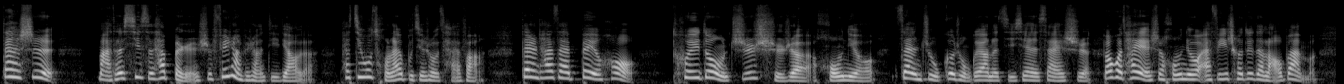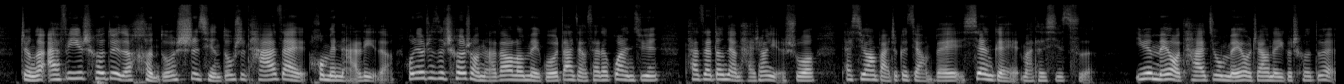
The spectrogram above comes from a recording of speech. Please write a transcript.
但是马特西斯他本人是非常非常低调的。他几乎从来不接受采访，但是他在背后推动支持着红牛赞助各种各样的极限赛事，包括他也是红牛 F1 车队的老板嘛。整个 F1 车队的很多事情都是他在后面拿里的。红牛这次车手拿到了美国大奖赛的冠军，他在登奖台上也说，他希望把这个奖杯献给马特西茨，因为没有他就没有这样的一个车队。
